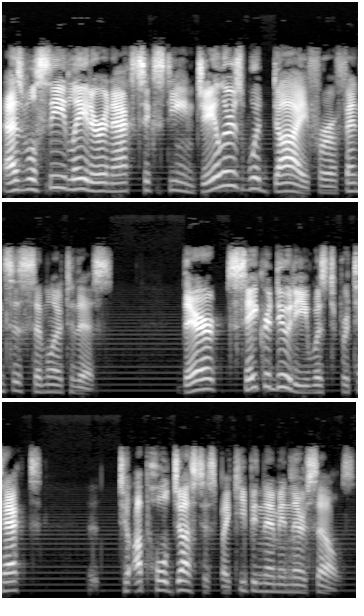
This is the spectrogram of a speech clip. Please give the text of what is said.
As we'll see later in Acts 16, jailers would die for offenses similar to this. Their sacred duty was to protect to uphold justice by keeping them in their cells.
